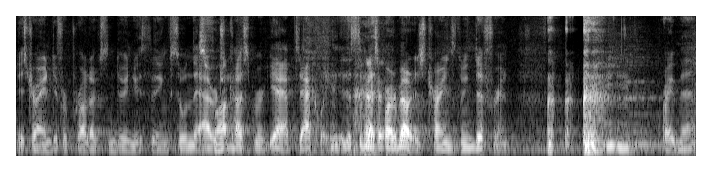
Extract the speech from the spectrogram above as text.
is trying different products and doing new things. So when the It's average fun. customer, yeah, exactly. That's the best part about it is trying something different. Mm-hmm. right, Matt?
